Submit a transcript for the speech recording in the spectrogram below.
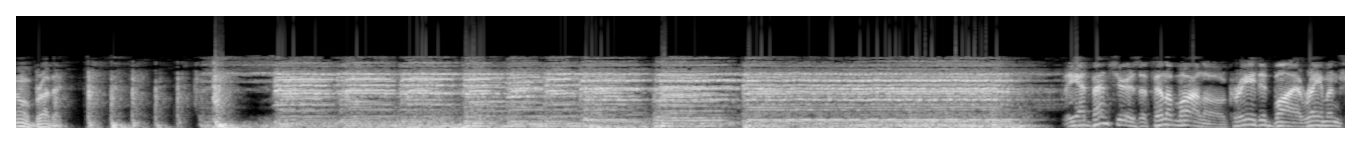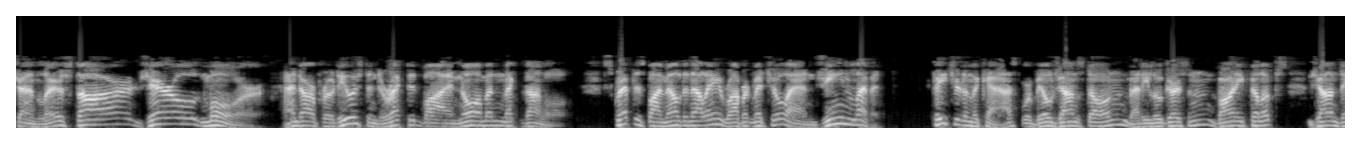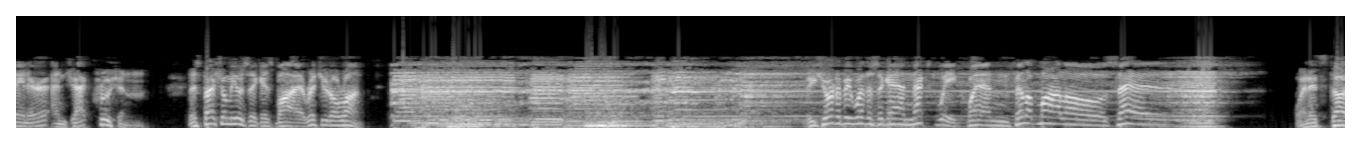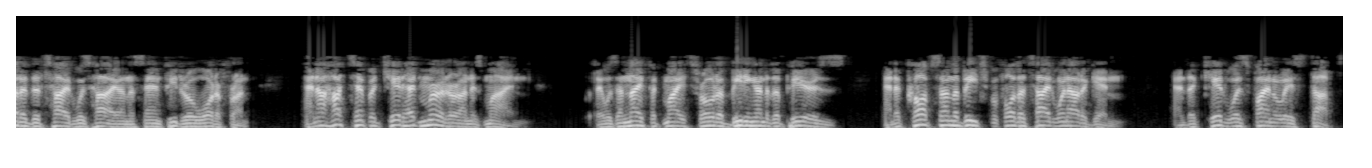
Oh, brother. Adventures of Philip Marlowe, created by Raymond Chandler, star Gerald Mohr, and are produced and directed by Norman Macdonnell. Script is by Mel Dinelli, Robert Mitchell, and Gene Levitt. Featured in the cast were Bill Johnstone, Betty Lou Gerson, Barney Phillips, John Dehner, and Jack Kruschen. The special music is by Richard Aurandt. Be sure to be with us again next week when Philip Marlowe says... When it started, the tide was high on the San Pedro waterfront, and a hot-tempered kid had murder on his mind. But there was a knife at my throat, a beating under the piers, and a corpse on the beach before the tide went out again. And the kid was finally stopped.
